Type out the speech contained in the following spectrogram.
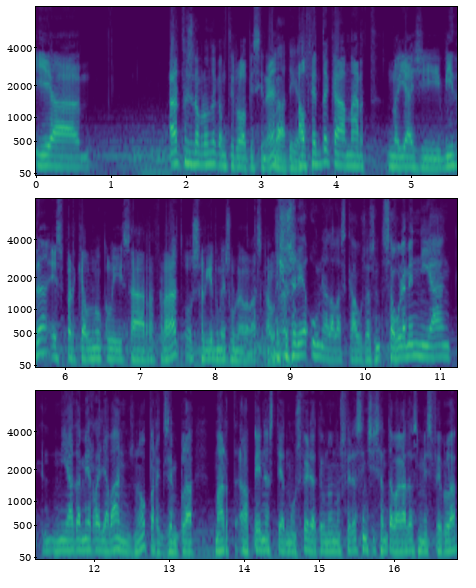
i uh, ara et faig una pregunta que em tiro a la piscina. Eh? Va, digues. el fet de que a Mart no hi hagi vida és perquè el nucli s'ha refredat o seria només una de les causes? Això seria una de les causes. Segurament n'hi ha, ha de més rellevants, no? Per exemple, Mart apenes té atmosfera, té una atmosfera 160 vegades més feble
